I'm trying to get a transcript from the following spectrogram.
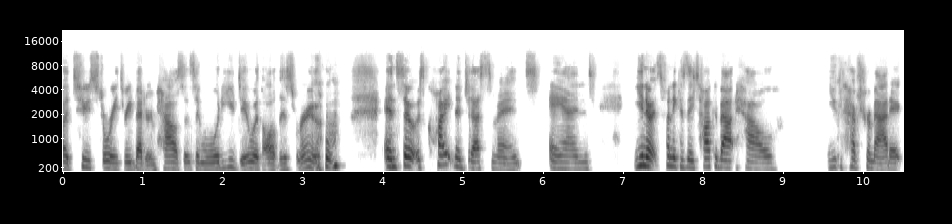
a two story, three bedroom house. It's like, well, what do you do with all this room? and so it was quite an adjustment. And, you know, it's funny because they talk about how you can have traumatic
